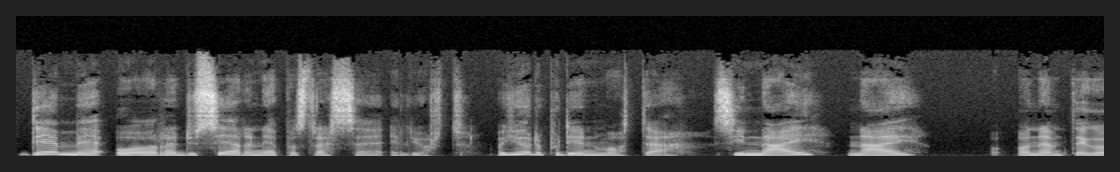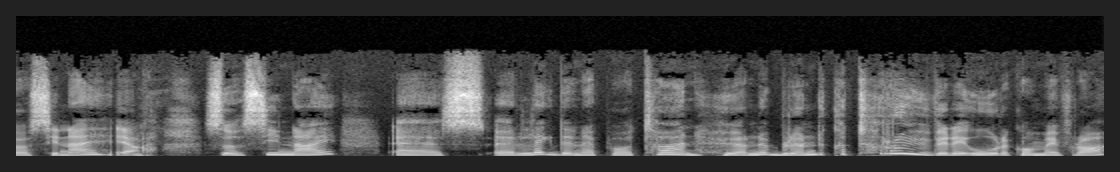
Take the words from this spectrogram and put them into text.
det med å redusere ned på stresset er lurt. Og gjør det på din måte. Si nei, nei, og nevnte jeg å si nei? Ja. Så si nei. Eh, legg deg nedpå, ta en høneblund. Hva tror vi det ordet kommer ifra?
